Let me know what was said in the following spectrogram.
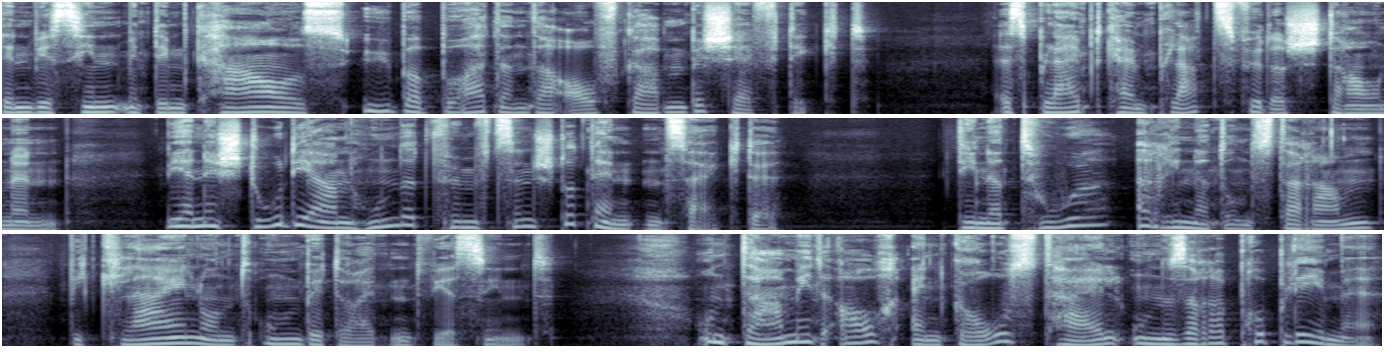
denn wir sind mit dem Chaos überbordender Aufgaben beschäftigt. Es bleibt kein Platz für das Staunen, wie eine Studie an 115 Studenten zeigte. Die Natur erinnert uns daran, wie klein und unbedeutend wir sind und damit auch ein Großteil unserer Probleme.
